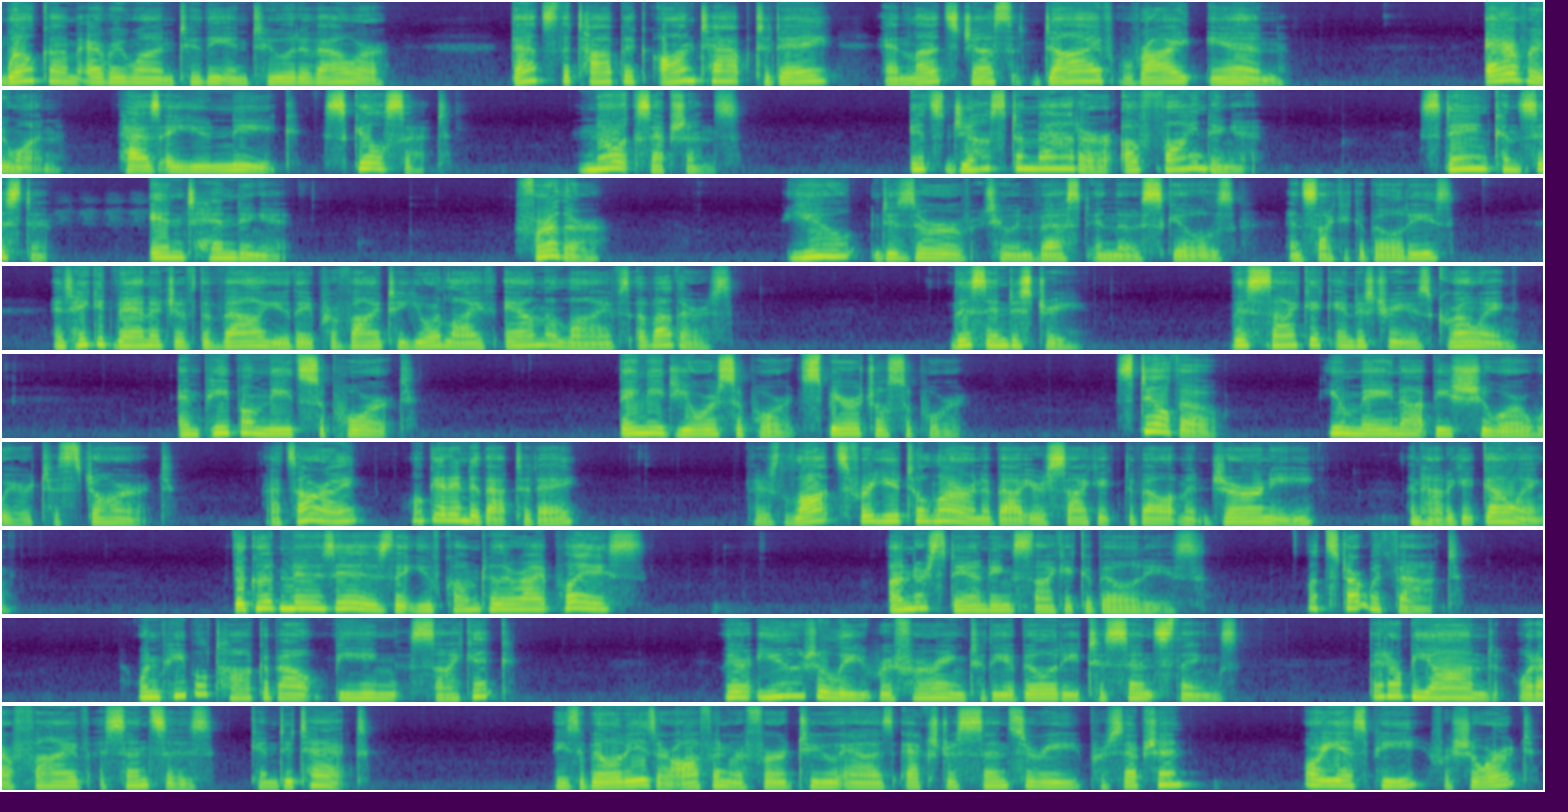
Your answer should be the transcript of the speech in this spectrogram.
Welcome, everyone, to the Intuitive Hour. That's the topic on tap today, and let's just dive right in. Everyone has a unique skill set, no exceptions. It's just a matter of finding it, staying consistent intending it. Further, you deserve to invest in those skills and psychic abilities and take advantage of the value they provide to your life and the lives of others. This industry, this psychic industry is growing, and people need support. They need your support, spiritual support. Still, though, you may not be sure where to start. That's all right. We'll get into that today. There's lots for you to learn about your psychic development journey and how to get going. The good news is that you've come to the right place. Understanding psychic abilities. Let's start with that. When people talk about being psychic, they're usually referring to the ability to sense things that are beyond what our five senses can detect. These abilities are often referred to as extrasensory perception, or ESP for short.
